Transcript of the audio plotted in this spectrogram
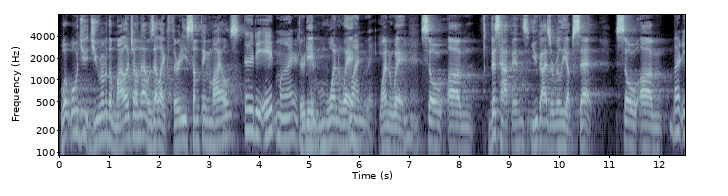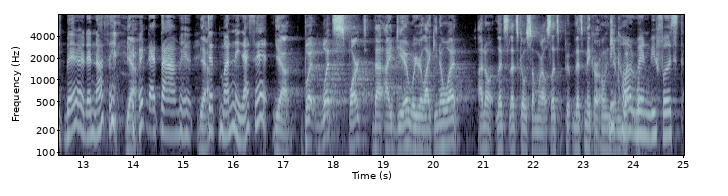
What, what would you, do you remember the mileage on that? Was that like 30 something miles? 38 miles. 38 one way. One way. Mm-hmm. One way. So, um, this happens. You guys are really upset. So, um, But it's better than nothing. Yeah. that time, Yeah. just money, that's it. Yeah, but what sparked that idea where you're like, you know what? I don't. Let's let's go somewhere else. Let's let's make our own gym. Because What- what- when we first,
